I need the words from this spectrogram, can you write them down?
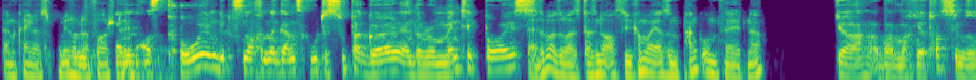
Dann kann ich was mir darunter vorstellen. aus Polen gibt's noch eine ganz gute Supergirl and the Romantic Boys. Das ist aber sowas, das sind doch auch, die kommen ja aus dem Punk-Umfeld, ne? Ja, aber machen ja trotzdem so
